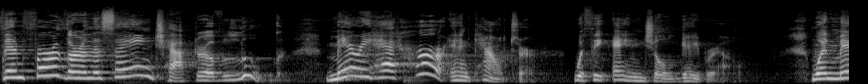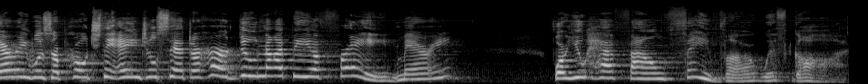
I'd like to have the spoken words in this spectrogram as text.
Then, further in the same chapter of Luke, Mary had her encounter with the angel Gabriel. When Mary was approached, the angel said to her, Do not be afraid, Mary for you have found favor with God.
